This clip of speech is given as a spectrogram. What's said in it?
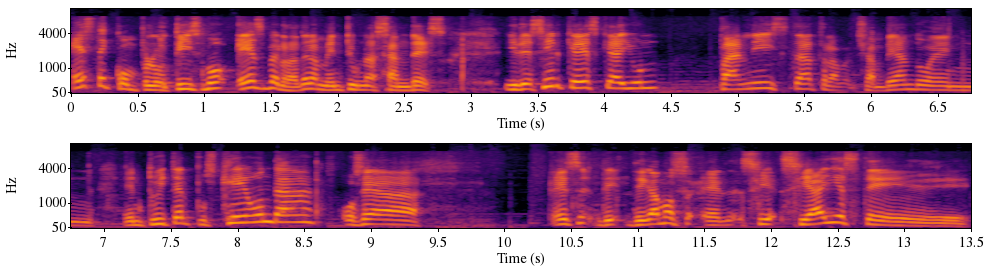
Este complotismo es verdaderamente una sandez. Y decir que es que hay un panista chambeando en, en Twitter, pues qué onda. O sea, es, digamos, si, si, hay este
